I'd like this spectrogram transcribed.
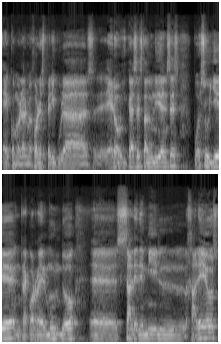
eh, como en las mejores películas eh, heroicas estadounidenses, pues huye, recorre el mundo, eh, sale de mil jaleos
